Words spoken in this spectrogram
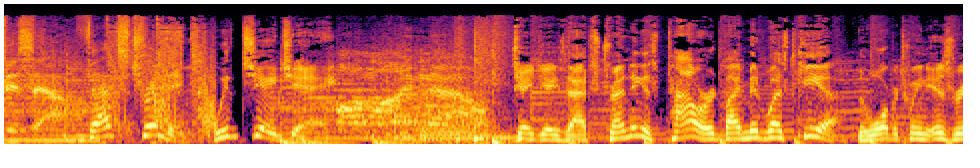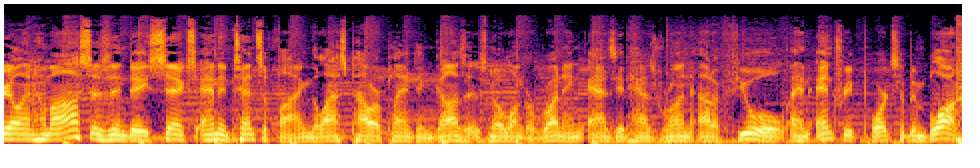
this out. That's trending with JJ. Online now. JJ's That's Trending is powered by Midwest Kia. The war between Israel and Hamas is in day six and intensifying. The last power plant in Gaza is no longer running as it has run out of fuel and entry ports have been blocked.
